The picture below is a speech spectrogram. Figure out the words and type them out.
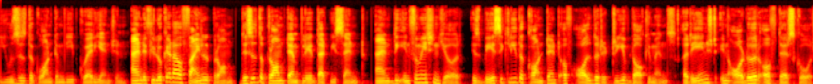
uses the Quantum Leap query engine. And if you look at our final prompt, this is the prompt template that we sent. And the information here is basically the content of all the retrieved documents arranged in order of their score.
